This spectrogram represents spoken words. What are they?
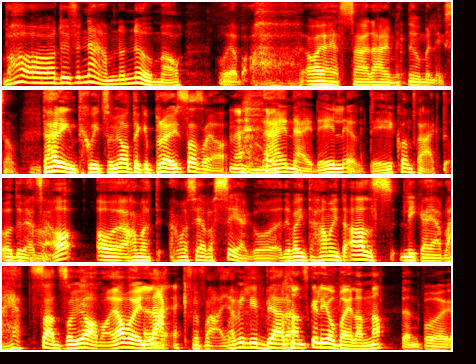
vad har du för namn och nummer? Och jag bara, "Ah, ja jag heter så här, det här är mitt nummer liksom. Det här är inte skit som jag tänker pröjsa, sa jag. nej, nej, det är lugnt, det är kontrakt. Och du vet så här, ja. Och han, var, han var så jävla seg och det var inte, han var inte alls lika jävla hetsad som jag var. Jag var ju lack för fan. Jag ville ju bära... Han skulle jobba hela natten på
